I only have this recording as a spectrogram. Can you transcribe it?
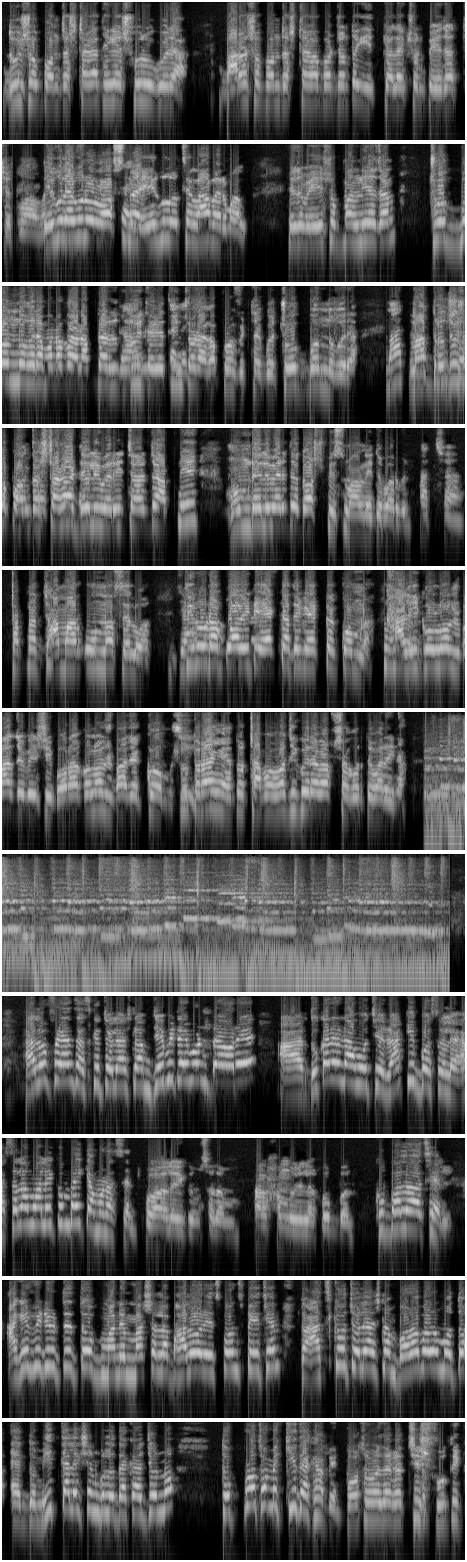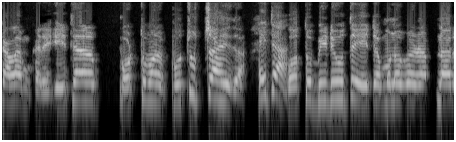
দুইশো পঞ্চাশ টাকা থেকে শুরু করে বারোশো পঞ্চাশ টাকা পর্যন্ত ঈদ কালেকশন পেয়ে যাচ্ছে. এগুলো এগুলো লস না এগুলো হচ্ছে লাভের মাল। এইসব মাল নিয়ে যান চোখ বন্ধ করে মনে করেন আপনার দুই থেকে তিনশো টাকা প্রফিট থাকবে চোখ বন্ধ করে। মাত্র দুশো পঞ্চাশ টাকা। ডেলিভারি চার্জে আপনি হোম ডেলিভারিতে দশ পিস মাল নিতে পারবেন। আচ্ছা। আপনার জামার ওন্না সেলোয়ার তিনোটা কোয়ালিটি একটা থেকে একটা কম না। খালি কলস বাজে বেশি ভরা কলস বাজে কম। সুতরাং এত চাপাবাজি করে ব্যবসা করতে পারি না। হ্যালো ফ্রেন্ডস আজকে চলে আসলাম জেবি ডায়মন্ড টাওয়ারে আর দোকানের নাম হচ্ছে রাকিব বস্ত্রালয়। আসসালামু আলাইকুম ভাই কেমন আছেন? ওয়ালাইকুম সালাম। আলহামদুলিল্লাহ খুব ভালো। খুব ভালো আছেন? আগের ভিডিওতে তো মানে মাশাল্লাহ ভালো রেসপন্স পেয়েছেন তো আজকেও চলে আসলাম বরাবরের মতো একদম ঈদ কালেকশনগুলো দেখার জন্য। তো প্রথমে কি দেখাবেন? প্রথমে দেখাচ্ছি সুতি কালামকারী। এটা বর্তমানে প্রচুর চাহিদা। এটা? গত ভিডিওতে এটা মনে করেন আপনার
